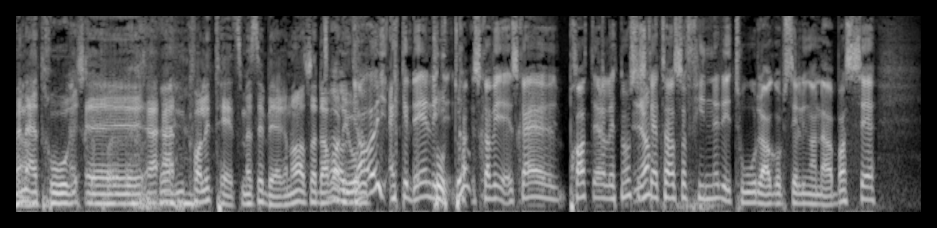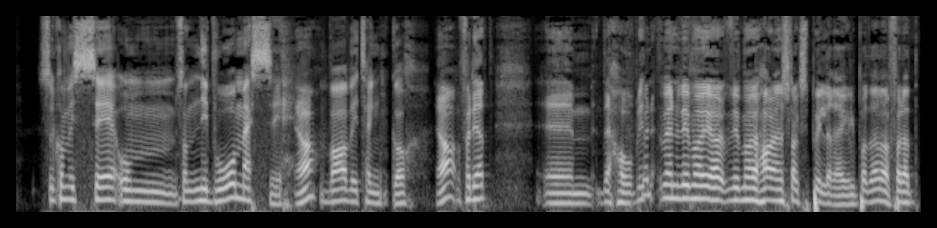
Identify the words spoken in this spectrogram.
Men jeg tror Jeg eh, Er den kvalitetsmessig bedre nå? Altså, da var det jo Ja, oi, er ikke det litt skal, vi, skal jeg prate dere litt nå, så Ja. skal jeg ta så finne de to lagoppstillingene der. Bare se, Så kan vi se om sånn nivåmessig Ja, hva vi tenker. ja fordi at um, det har jo blitt Men, men vi, må gjøre, vi må ha en slags spilleregel på det. da, For at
